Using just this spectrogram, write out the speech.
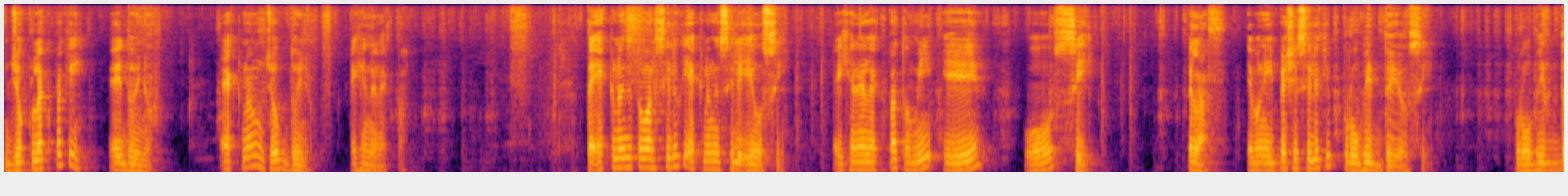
যোগ লিখবা কি? এই দুই নং। এক নং যোগ দুই নং। এখানে লিখবা। তো এক নঙ্গে তোমার ছিল কি? এক নঙ্গে ছিল এ ও সি এইখানে লিখবা তুমি এ ও সি প্লাস। এবং এই পাশে ছিল কি? প্রবৃদ্ধ এ ও সি প্রবৃদ্ধ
